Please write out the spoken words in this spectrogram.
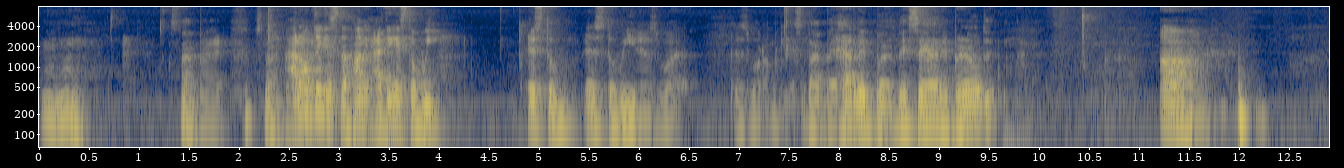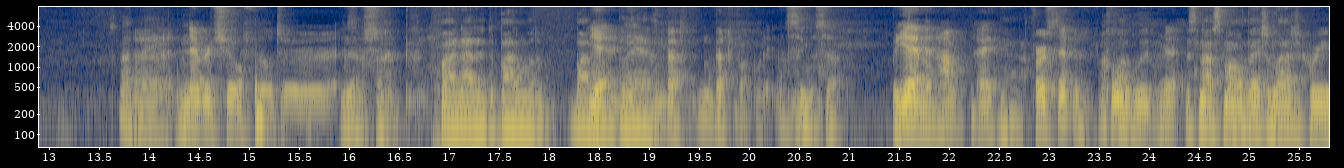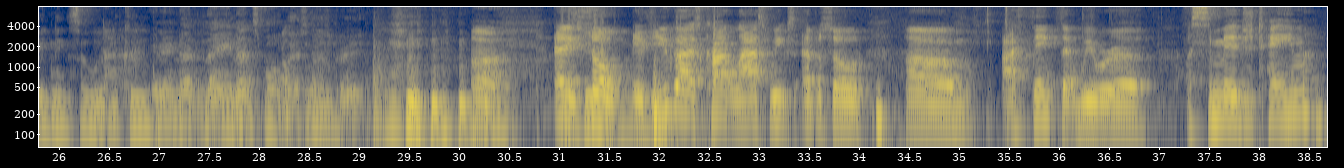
Mm-hmm. It's not bad. It's not bad. I don't think it's the honey. I think it's the wheat. It's the it's the wheat is what is what I'm getting. It's not bad. How did they bur- they say how they barreled it? Um, It's not uh, bad. never chill filter. as You gotta find, find out at the bottom of the bottom Yeah, of the yeah, glass. we about to, we about to fuck with it and see what's up. But yeah, man, I'm hey, first sip is cool. fuck with it. it. It's not small batch Elijah Craig, nigga, so we, we cool. It ain't nothing. That ain't nothing small batch. That's great. Uh, hey, so if you guys caught last week's episode, um, I think that we were a, a smidge tame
